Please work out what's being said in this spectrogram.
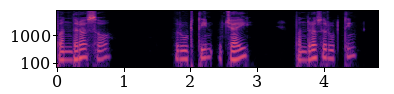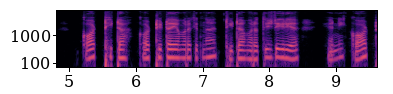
पंद्रह सौ रूट तीन ऊंचाई पंद्रह सौ रूट तीन। कॉट थीटा कॉट थीटा ये हमारा कितना है? थीटा हमारा तीस डिग्री है, यानी कॉट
